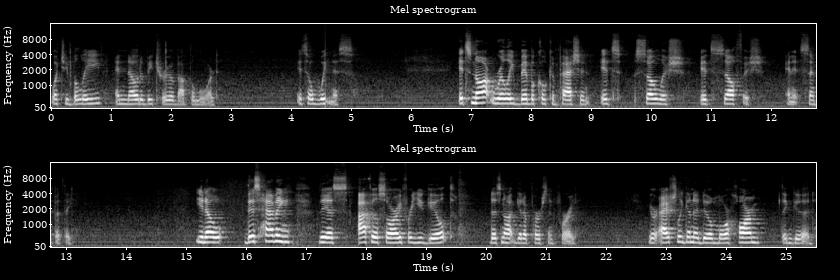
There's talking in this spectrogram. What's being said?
what you believe and know to be true about the Lord. It's a weakness. It's not really biblical compassion. It's soulish, it's selfish, and it's sympathy. You know, this having this I feel sorry for you guilt does not get a person free. You're actually going to do more harm than good.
